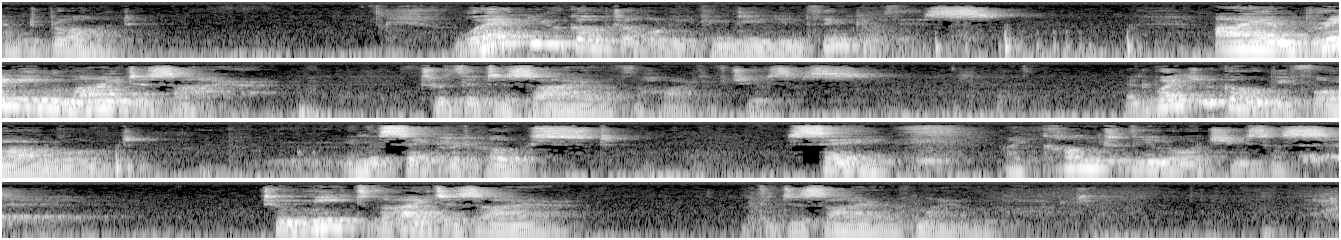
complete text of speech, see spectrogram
and blood. When you go to Holy Communion, think of this. I am bringing my desire to the desire of the heart of Jesus. And when you go before our Lord in the sacred host, say, I come to thee, Lord Jesus, to meet thy desire with the desire of my own heart.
